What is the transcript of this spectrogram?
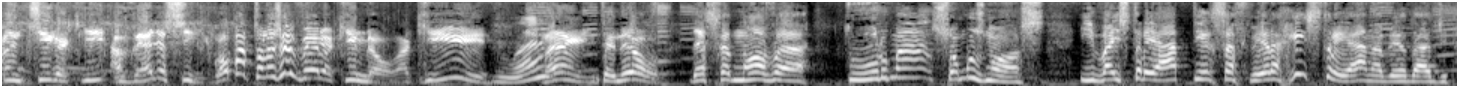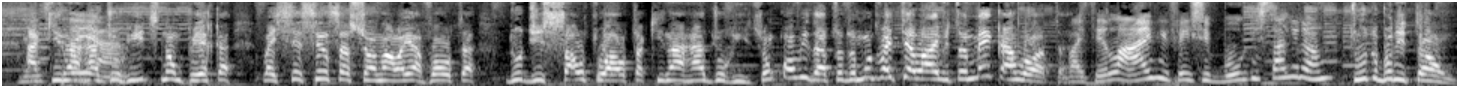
antiga aqui. A velha, sim. Igual a patroa já é velha aqui, meu. Aqui, Não é? né, entendeu? Dessa nova turma, somos nós. E vai estrear terça-feira, reestrear, na verdade, aqui na Reestrear. Rádio Hits. Não perca, vai ser sensacional aí a volta do De Salto Alto aqui na Rádio Hits. Vamos convidar todo mundo. Vai ter live também, Carlota? Vai ter live, Facebook, Instagram. Tudo bonitão,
